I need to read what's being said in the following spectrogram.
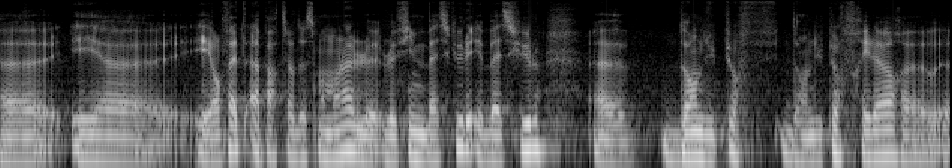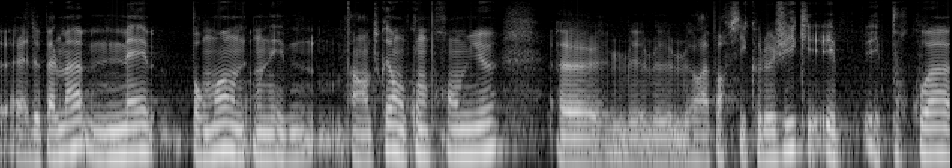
Euh, et, euh, et en fait, à partir de ce moment-là, le, film bascule et bascule euh, dans du pur, dans du pur thriller à De Palma. Mais pour moi, on, est, enfin, en tout cas, on comprend mieux le, rapport psychologique et, pourquoi,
